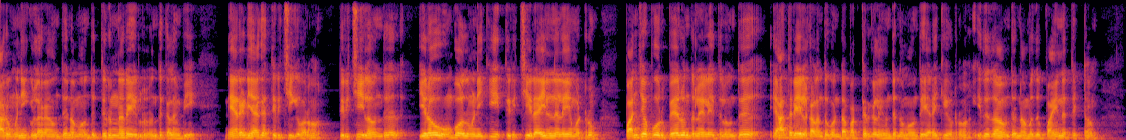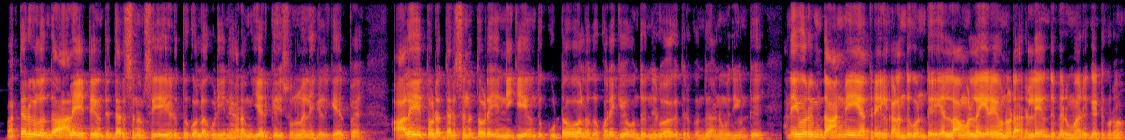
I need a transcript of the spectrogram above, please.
ஆறு மணிக்குள்ளார வந்து நம்ம வந்து திருநறையூர்லேருந்து கிளம்பி நேரடியாக திருச்சிக்கு வரோம். திருச்சியில் வந்து இரவு ஒம்பது மணிக்கு திருச்சி ரயில் நிலையம் மற்றும் பஞ்சப்பூர் பேருந்து நிலையத்தில் வந்து யாத்திரையில் கலந்து கொண்ட பக்தர்களை வந்து நம்ம வந்து இறக்கி விடுறோம். இதுதான் வந்து நமது பயண திட்டம். பக்தர்கள் வந்து ஆலயத்தை வந்து தரிசனம் செய்ய எடுத்துக்கொள்ளக்கூடிய நேரம் இயற்கை சூழ்நிலைகளுக்கு ஏற்ப ஆலயத்தோட தரிசனத்தோட எண்ணிக்கையை வந்து கூட்டவோ அல்லது குறைக்கவோ வந்து நிர்வாகத்திற்கு வந்து அனுமதி உண்டு. அனைவரும் இந்த ஆன்மீக யாத்திரையில் கலந்து கொண்டு எல்லாம் வல்ல இறைவனோட அருளை வந்து பெறுமாறு கேட்டுக்கிறோம்.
